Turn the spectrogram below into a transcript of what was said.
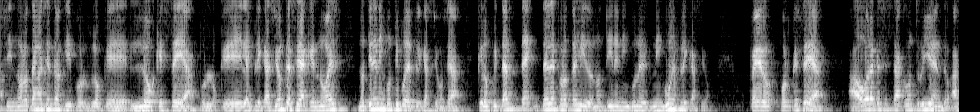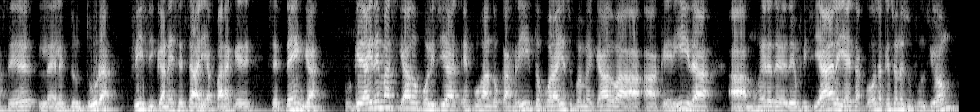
si no lo están haciendo aquí por lo que lo que sea, por lo que la explicación que sea que no es no tiene ningún tipo de explicación, o sea, que el hospital esté desprotegido no tiene ninguna ninguna explicación. Pero porque sea ahora que se está construyendo, hacer la, estructura física necesaria para que se tenga, porque hay demasiados policías empujando carritos por ahí en supermercado a, a, querida, a mujeres de, oficiales y a esas cosas, que eso no es su función.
